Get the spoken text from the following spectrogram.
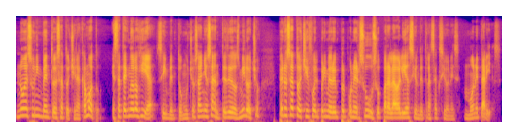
no es un invento de Satoshi Nakamoto. Esta tecnología se inventó muchos años antes de 2008, pero Satoshi fue el primero en proponer su uso para la validación de transacciones monetarias.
